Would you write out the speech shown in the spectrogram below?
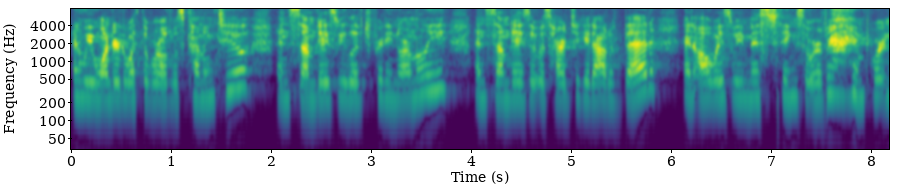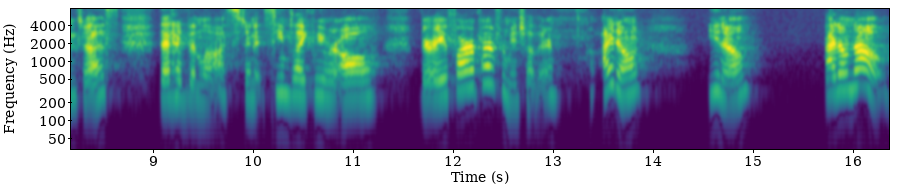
and we wondered what the world was coming to. And some days we lived pretty normally, and some days it was hard to get out of bed, and always we missed things that were very important to us that had been lost. And it seemed like we were all very far apart from each other. I don't, you know, I don't know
